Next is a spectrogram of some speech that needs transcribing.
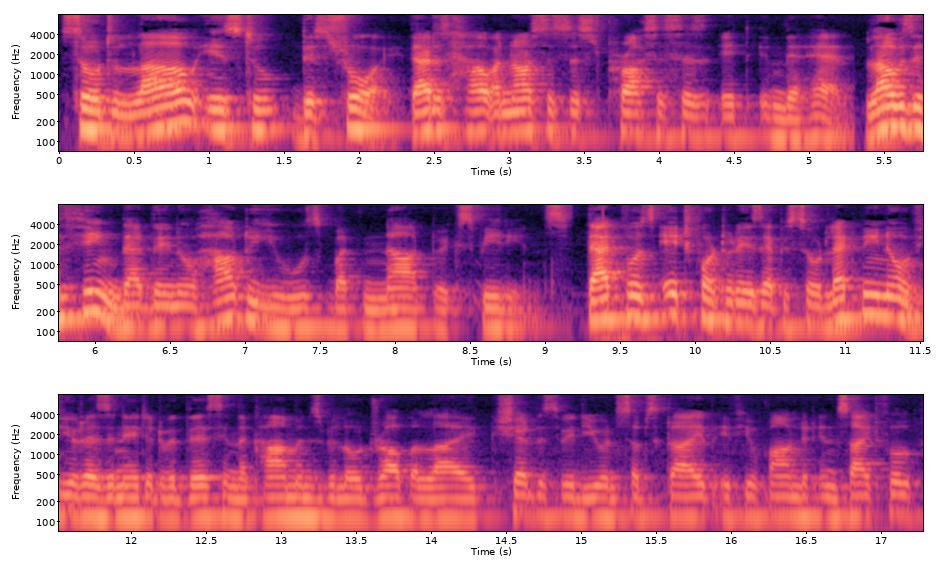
So to love is to destroy. That is how a narcissist processes it in their head. Love is a thing that they know how to use but not to experience. That was it for today's episode. Let me know if you resonated with this in the comments below. Drop a like, share this video and subscribe if you found it insightful.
